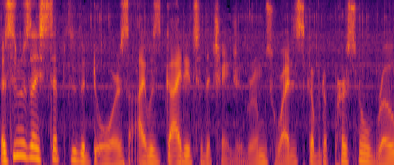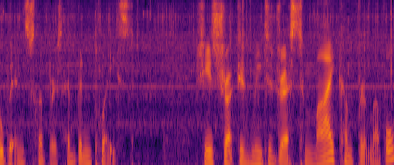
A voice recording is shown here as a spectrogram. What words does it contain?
As soon as I stepped through the doors, I was guided to the changing rooms where I discovered a personal robe and slippers had been placed. She instructed me to dress to my comfort level,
